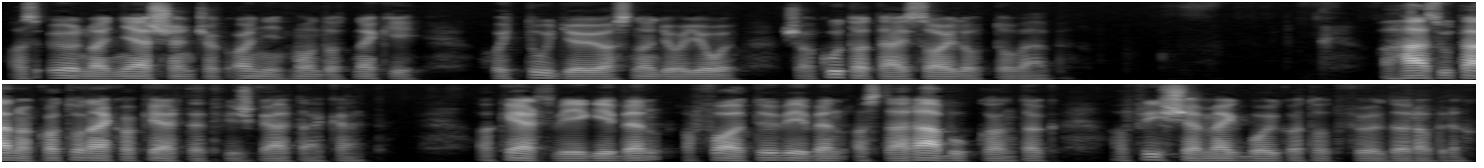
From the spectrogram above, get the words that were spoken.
az őrnagy nyersen csak annyit mondott neki, hogy tudja ő azt nagyon jól, és a kutatás zajlott tovább. A ház után a katonák a kertet vizsgálták át. A kert végében, a fal tövében aztán rábukkantak a frissen megbolygatott földdarabra.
